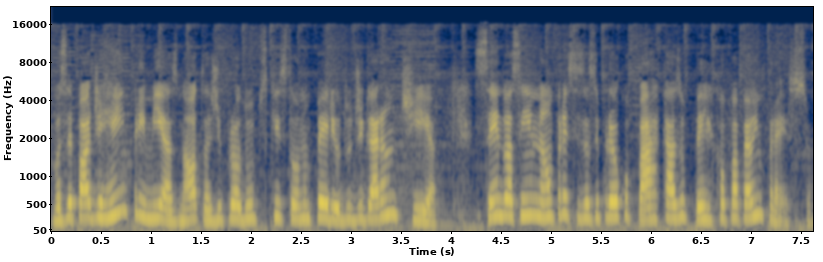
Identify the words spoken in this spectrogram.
Você pode reimprimir as notas de produtos que estão no período de garantia. Sendo assim, não precisa se preocupar caso perca o papel impresso.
